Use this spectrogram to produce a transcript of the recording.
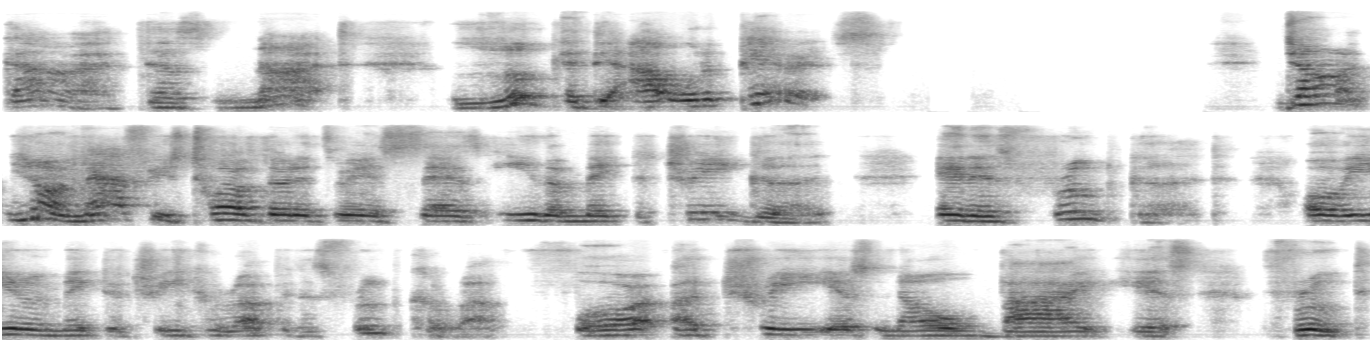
God does not look at the outward appearance. John, you know, in Matthew 12, 33, it says either make the tree good and its fruit good, or either make the tree corrupt and its fruit corrupt. For a tree is known by its fruit.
